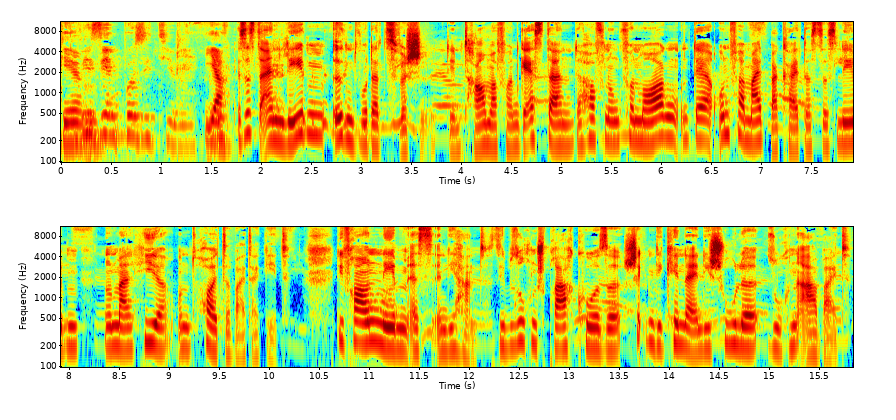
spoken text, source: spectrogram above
Wir sind positiv. Ja. Es ist ein Leben irgendwo dazwischen. Dem Trauma von gestern, der Hoffnung von morgen und der Unvermeidbarkeit, dass das Leben nun mal hier und heute weitergeht. Die Frauen nehmen es in die Hand. Sie besuchen Sprachkurse, schicken die Kinder in die Schule, suchen Arbeit.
